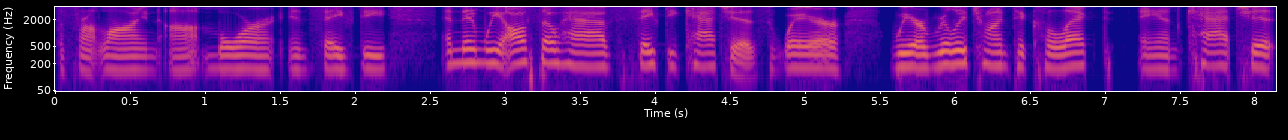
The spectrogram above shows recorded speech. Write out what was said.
the front line uh, more in safety. And then we also have safety catches where we are really trying to collect and catch it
